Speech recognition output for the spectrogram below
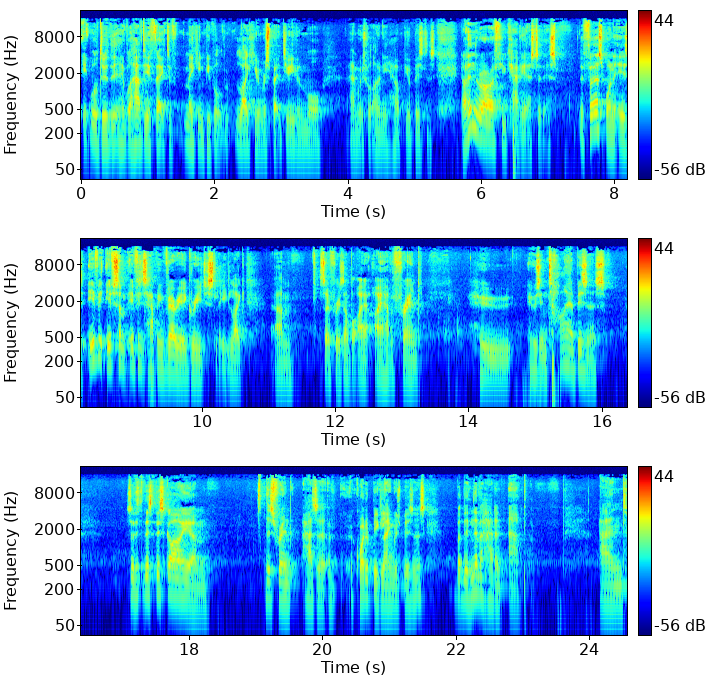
it will do the, it will have the effect of making people like you and respect you even more, and which will only help your business. Now, I think there are a few caveats to this. The first one is if if some if it's happening very egregiously, like um, so, for example, I, I have a friend who whose entire business. So this this, this guy, um, this friend has a, a, quite a big language business, but they've never had an app, and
